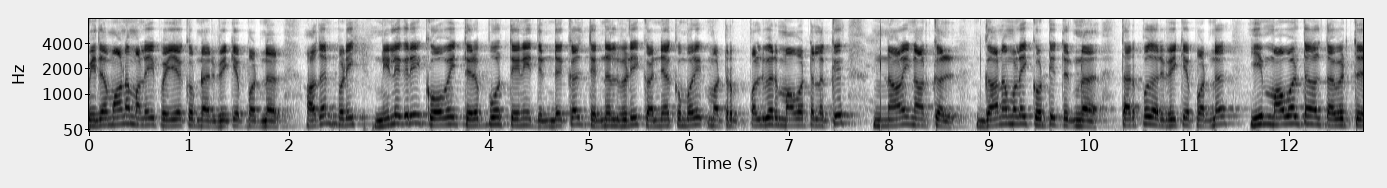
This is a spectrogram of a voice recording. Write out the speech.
மிதமான மழை பெய்யக்கும் அறிவிக்கப்பட்டனர். அதன்படி நீலகிரி கோவை திருப்பூர் தேனி திண்டுக்கல் திருநெல்வேலி கன்னியாகுமரி மற்றும் பல்வேறு மாவட்டங்களுக்கு நாளை நாட்கள் கனமழை கொட்டித்திருக்கின தற்போது அறிவிக்கப்பட்டனர். இம்மாவட்டங்கள் தவிர்த்து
